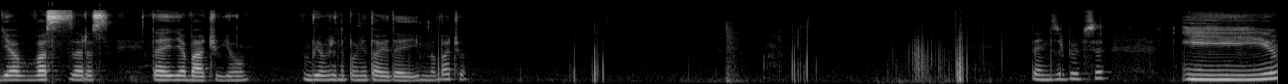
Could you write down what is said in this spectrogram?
я вас зараз. Та я бачив його. Бо я вже не пам'ятаю, де я іменно бачив. День зробився. І.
